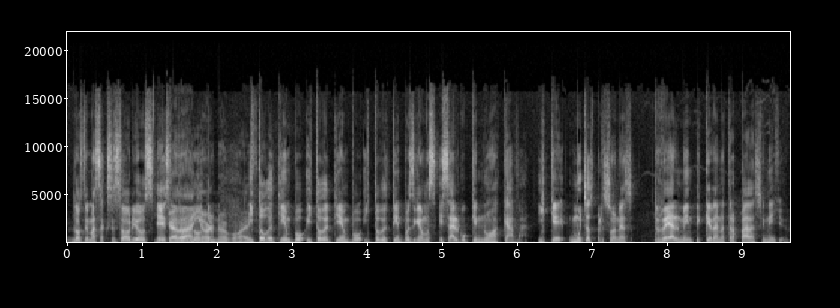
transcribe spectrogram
los, demás accesorios. Y esto, cada año el nuevo iPhone. Y todo el tiempo, y todo el tiempo, y todo el tiempo. Es, digamos, es algo que no acaba y que muchas personas realmente quedan atrapadas en ello.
